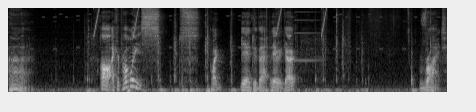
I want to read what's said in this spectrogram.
Ah. Oh, I could probably... Like, yeah, do that. There we go. Right.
